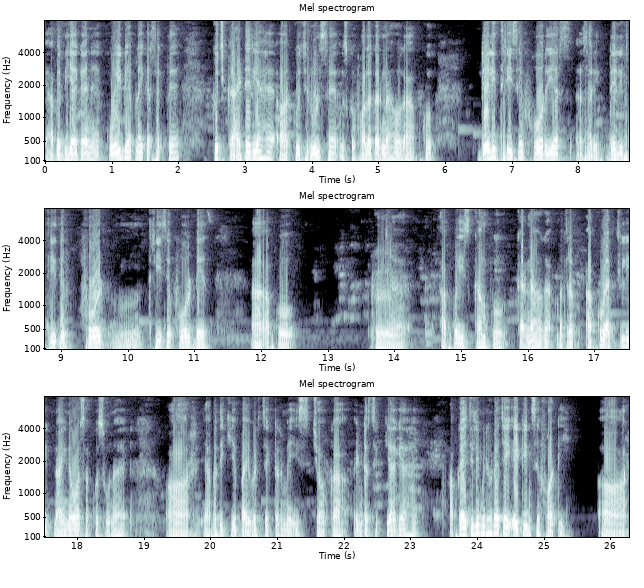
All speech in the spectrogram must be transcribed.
यहाँ पे दिया गया है, कोई भी अप्लाई कर सकते हैं। कुछ क्राइटेरिया है और कुछ रूल्स है, उसको फॉलो करना होगा आपको। डेली थ्री से four years sorry daily three से फोर थ्री से फोर डेज़ आपको आपको इस काम को करना होगा। मतलब आपको एक्चुअली नाइन आवर्स आपको सोना है। और यहाँ पे देखिए प्राइवेट सेक्टर में इस जॉब का इंटर्नशिप किया गया है। आपका एज लिमिट होना चाहिए 18 से 40 और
